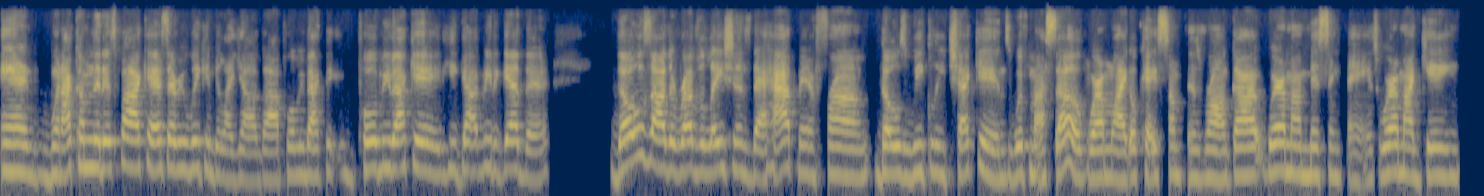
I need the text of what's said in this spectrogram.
And when I come to this podcast every week and be like, y'all, God, pull me back, pull me back in. He got me together those are the revelations that happen from those weekly check-ins with myself where i'm like okay something's wrong. God where am i missing things? Where am i getting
